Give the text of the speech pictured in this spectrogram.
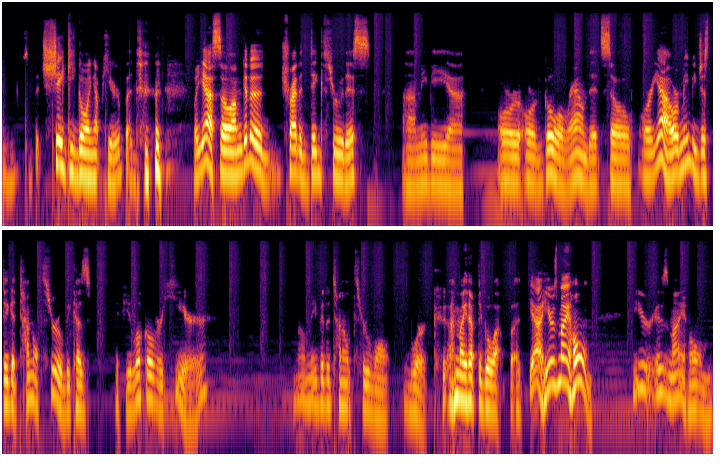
it's a bit shaky going up here, but but yeah. So I'm gonna try to dig through this. Uh, maybe uh, or or go around it. So or yeah or maybe just dig a tunnel through because if you look over here well maybe the tunnel through won't work. I might have to go up but yeah here's my home. Here is my home.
